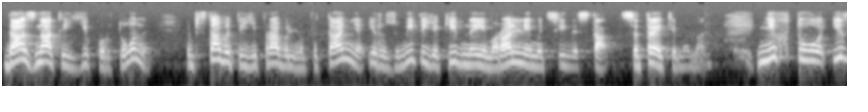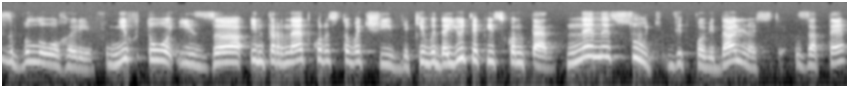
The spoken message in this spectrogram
да, знати її кордони. Ставити їй правильно питання і розуміти, який в неї моральний емоційний стан. Це третій момент. Ніхто із блогерів, ніхто із е, інтернет-користувачів, які видають якийсь контент, не несуть відповідальності за те,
